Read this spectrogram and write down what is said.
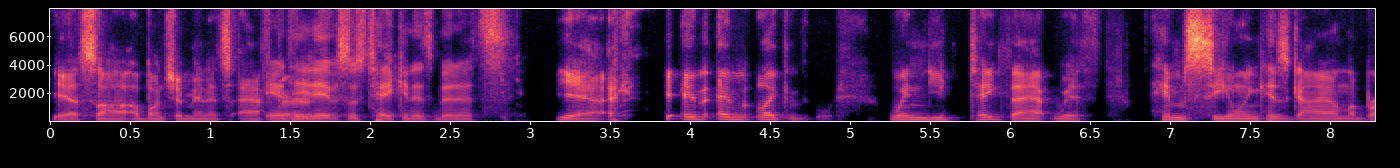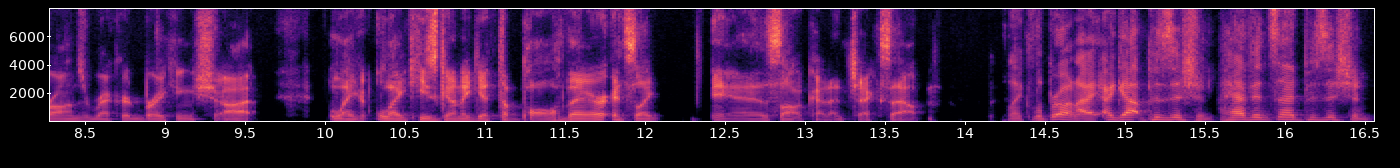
yeah, saw a bunch of minutes after Anthony Davis was taking his minutes. yeah. And and like when you take that with him sealing his guy on LeBron's record breaking shot, like like he's gonna get the ball there, it's like, yeah, this all kind of checks out. Like LeBron, I, I got position. I have inside position.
